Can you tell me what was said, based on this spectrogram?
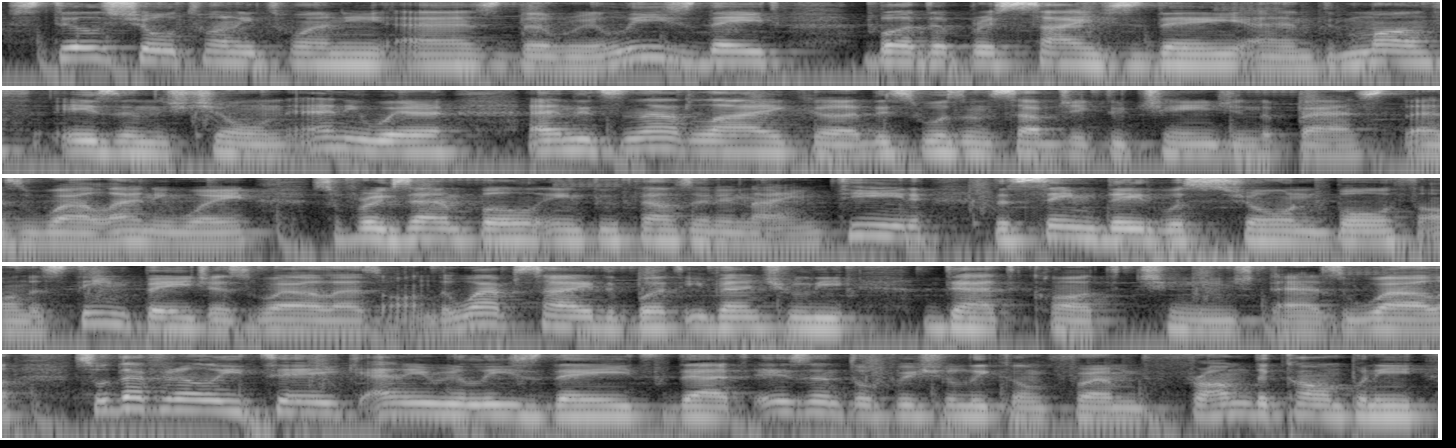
still show 2020 as the release date, but the precise day and month isn't shown anywhere, and it's not like uh, this wasn't subject to change in the past as well anyway. So for example, in 2019, the same date was shown both on the Steam page as well as on the website, but eventually that got changed as well. So definitely take any release date that isn't officially confirmed from the company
